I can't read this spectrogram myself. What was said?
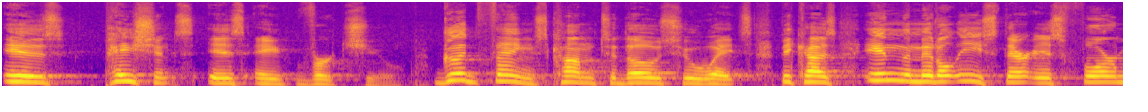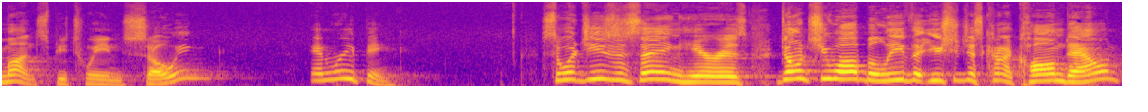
is patience is a virtue. Good things come to those who wait because in the Middle East there is 4 months between sowing and reaping. So what Jesus is saying here is don't you all believe that you should just kind of calm down?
